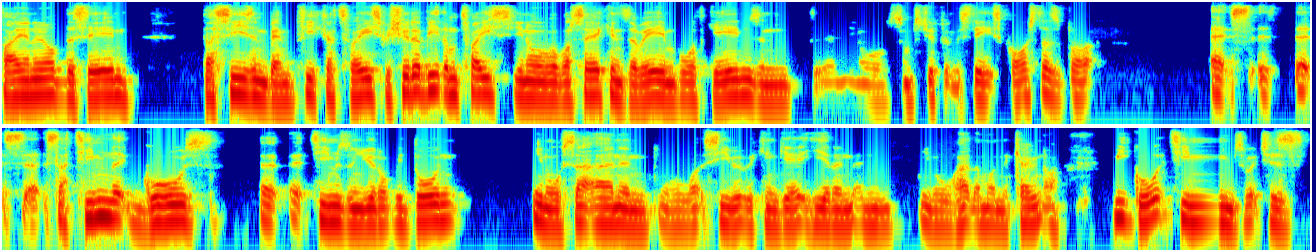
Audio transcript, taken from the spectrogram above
Feyenoord, the same. This season, Benfica twice. We should have beat them twice. You know, we were seconds away in both games and, you know, some stupid mistakes cost us. But it's, it's, it's a team that goes at, at teams in Europe. We don't, you know, sit in and well, let's see what we can get here and, and, you know, hit them on the counter. We go at teams, which is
